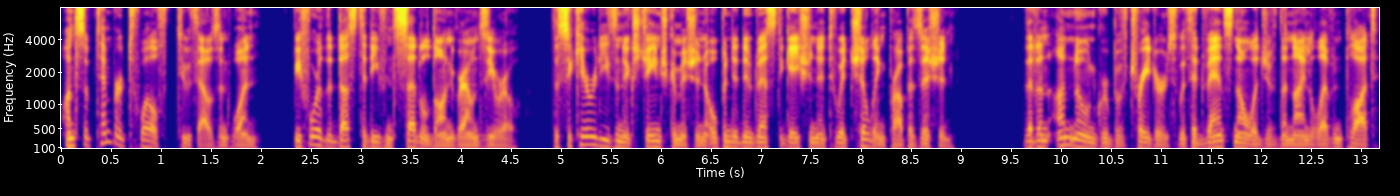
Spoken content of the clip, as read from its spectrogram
On September 12, 2001, before the dust had even settled on Ground Zero, the Securities and Exchange Commission opened an investigation into a chilling proposition that an unknown group of traders with advanced knowledge of the 9 11 plot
